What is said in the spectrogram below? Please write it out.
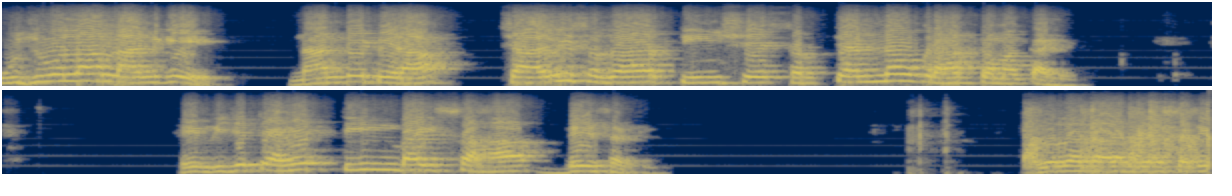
उज्ज्वला लांडगे, नांदेपेरा चाळीस हजार तीनशे सत्त्याण्णव ग्राहक क्रमांक आहे हे विजेते आहेत तीन बाय सहा बे साठी जोरदार टाळ्या देण्यासाठी.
